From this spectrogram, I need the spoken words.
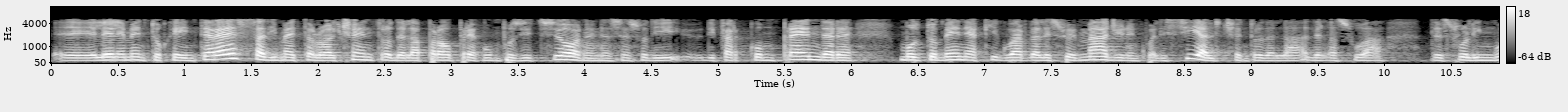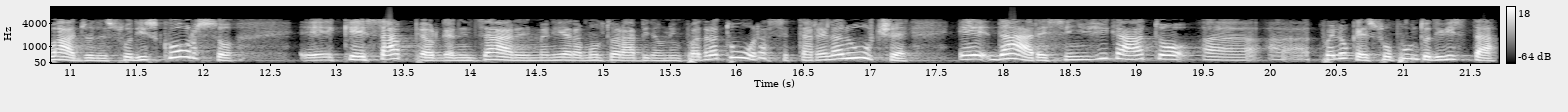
eh, l'elemento che interessa, di metterlo al centro della propria composizione, nel senso di, di, far comprendere molto bene a chi guarda le sue immagini quale sia il centro della, della sua, del suo linguaggio, del suo discorso eh, che sappia organizzare in maniera molto rapida un'inquadratura, settare la luce e dare significato a, a quello che è il suo punto di vista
